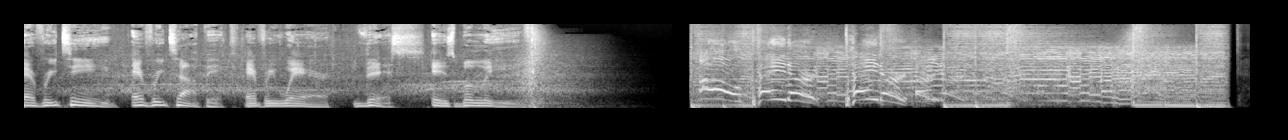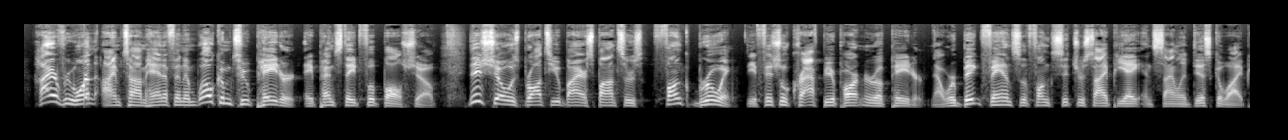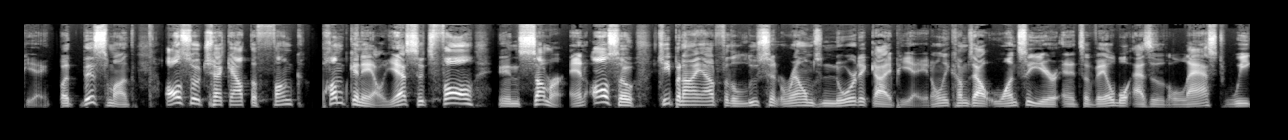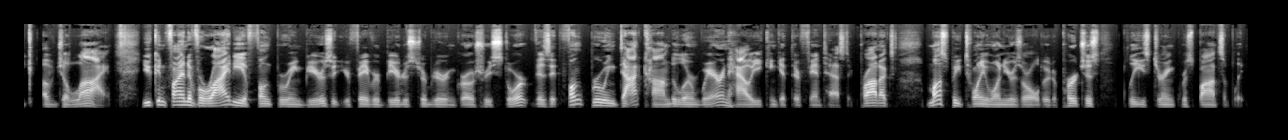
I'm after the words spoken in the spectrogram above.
Every team, every topic, everywhere. This is Bleav. Oh, Pay Dirt! Pater! Hi, everyone. I'm Tom Hannafin, and welcome to Pay Dirt, a Penn State football show. This show is brought to you by our sponsors, Funk Brewing, the official craft beer partner of Pay Dirt. Now, we're big fans of Funk Citrus IPA and Silent Disco IPA, but this month, also check out the Funk pumpkin ale. Yes, it's fall in summer. And also keep an eye out for the Lucent Realms Nordic IPA. It only comes out once a year and it's available as of the last week of July. You can find a variety of Funk Brewing beers at your favorite beer distributor and grocery store. Visit funkbrewing.com to learn where and how you can get their fantastic products. Must be 21 years or older to purchase. Please drink responsibly.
